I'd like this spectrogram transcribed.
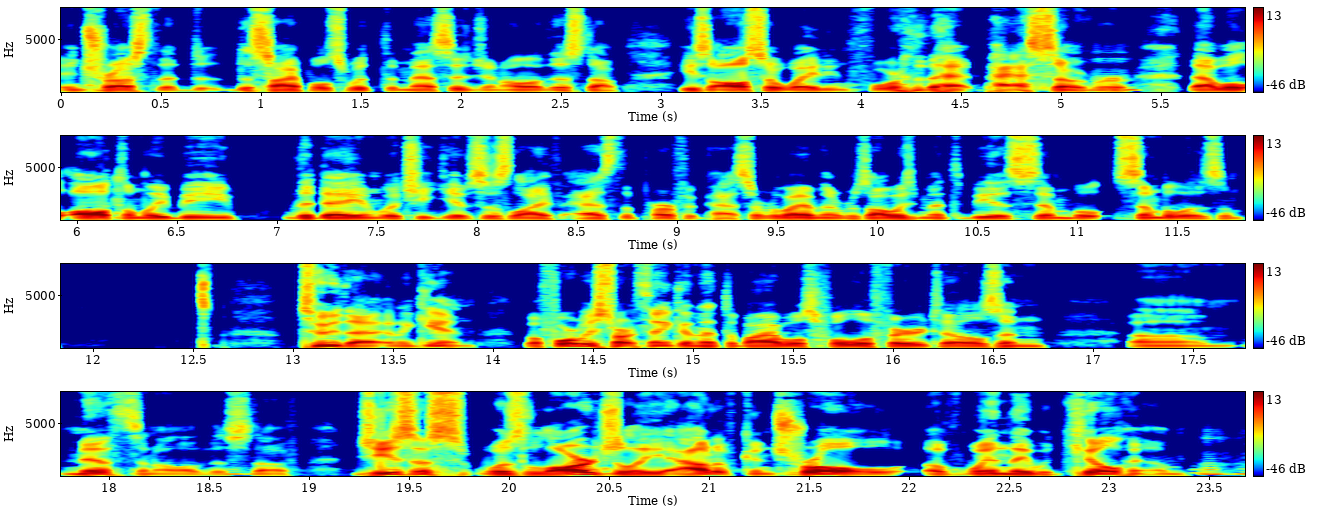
entrust the d- disciples with the message and all of this stuff. He's also waiting for that Passover mm-hmm. that will ultimately be the day in which he gives his life as the perfect Passover lamb. There was always meant to be a symbol symbolism to that. And again, before we start thinking that the Bible is full of fairy tales and um, myths and all of this mm-hmm. stuff, Jesus was largely out of control of when they would kill him. Mm-hmm.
